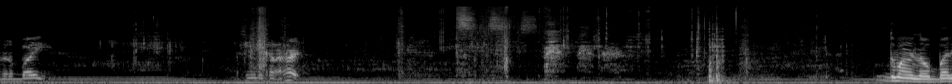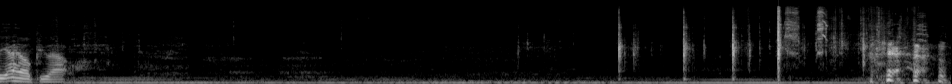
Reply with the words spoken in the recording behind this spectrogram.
little buddy. I think it kind of hurt. Don't worry, little buddy. I help you out.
